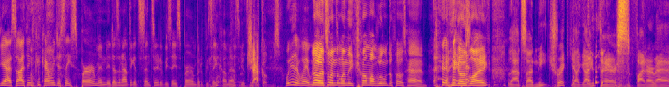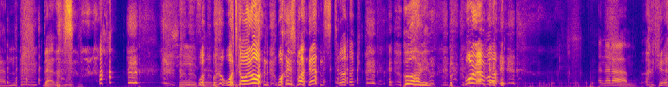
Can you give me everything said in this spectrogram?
Yeah, so I think can we just say sperm and it doesn't have to get censored if we say sperm, but if we say cum, it has to get censored. Jackums. Well, either way, we No, it's when when they come on Willem Dafoe's hand and he goes like, "That's a neat trick you got there, Spider Man." That's. Jesus. what, what's going on? Why is my hand stuck? Who are you? Where am I? And then um, okay.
